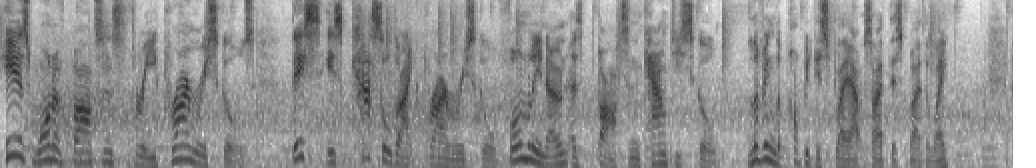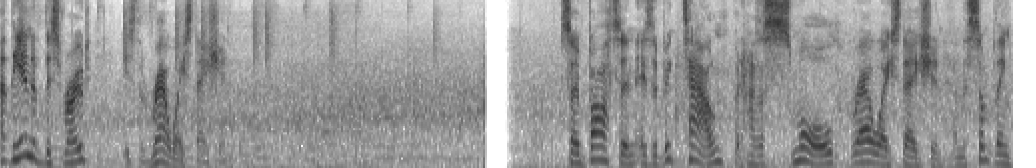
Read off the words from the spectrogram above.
Here's one of Barton's three primary schools. This is Castledyke Primary School, formerly known as Barton County School. Loving the poppy display outside this, by the way. At the end of this road is the railway station. So Barton is a big town but has a small railway station and there's something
